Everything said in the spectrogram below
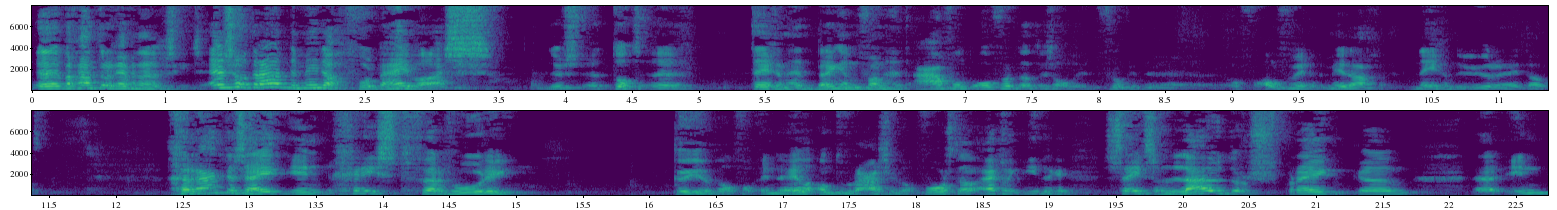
Uh, we gaan terug even naar de geschiedenis. En zodra de middag voorbij was, dus uh, tot tegen het brengen van het avondoffer, dat is al in, vroeg in de, of halverwege de middag, negende uur heet dat, geraakten zij in geestvervoering kun je wel in de hele entourage wel voorstellen. Eigenlijk iedere keer steeds luider spreken. Uh, in,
